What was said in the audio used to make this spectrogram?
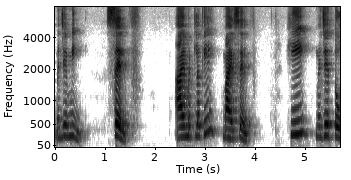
म्हणजे मी सेल्फ आय म्हटलं की माय सेल्फ ही म्हणजे तो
